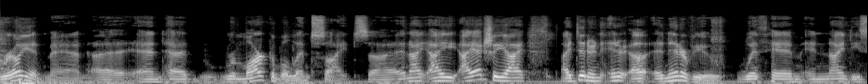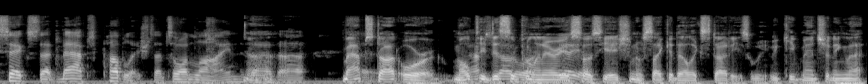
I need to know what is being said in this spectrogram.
brilliant man uh, and had remarkable insights. Uh, and I, I, I actually, I, I did an inter- uh, an interview with him in '96 that MAPS published. That's online. That, uh, Maps.org, Multidisciplinary Yeah, yeah. Association of Psychedelic Studies. We, we keep mentioning that.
